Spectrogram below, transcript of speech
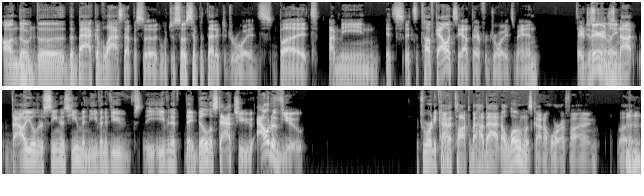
on the Mhm. the the back of last episode, which is so sympathetic to droids. But I mean, it's it's a tough galaxy out there for droids, man. They're just, just not valued or seen as human, even if you even if they build a statue out of you. Which we already kind of talked about how that alone was kind of horrifying. But Mhm.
